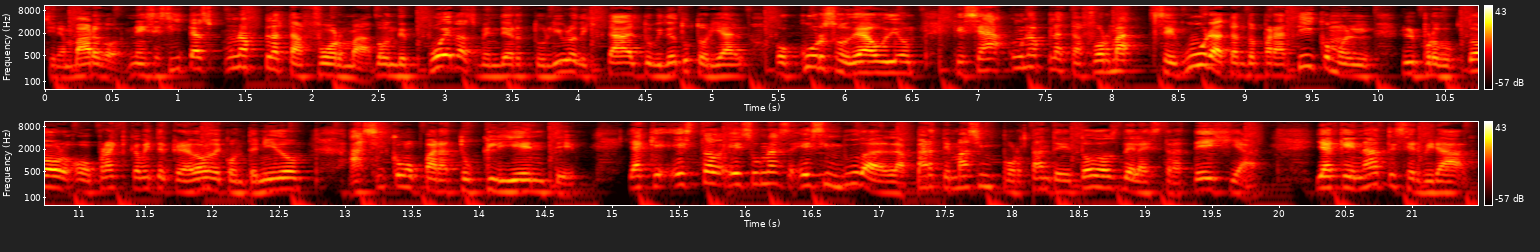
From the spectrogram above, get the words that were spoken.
Sin embargo, necesitas una plataforma donde puedas vender tu libro digital, tu video tutorial o curso de audio que sea una plataforma segura tanto para ti como el, productor o prácticamente el creador de contenido, así como para tu cliente. Ya que esto es, una, es sin duda la parte más importante de todos de la estrategia, ya que nada te servirá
